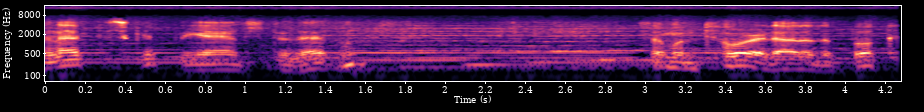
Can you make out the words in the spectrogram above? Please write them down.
You'll have to skip the answer to that one. Someone tore it out of the book.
